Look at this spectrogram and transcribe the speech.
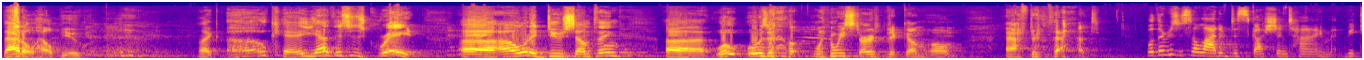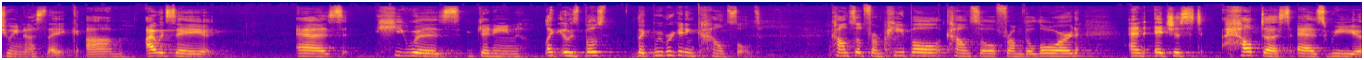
That'll help you. like, okay, yeah, this is great. Uh, I want to do something. Uh, what, what was it when we started to come home after that? Well, there was just a lot of discussion time between us. Like, um, I would say, as he was getting, like, it was both like we were getting counseled, counseled from people, counsel from the Lord, and it just helped us as we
